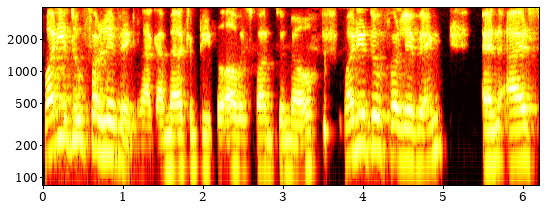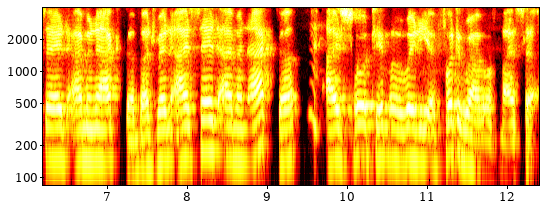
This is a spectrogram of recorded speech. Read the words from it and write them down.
What do you do for a living? Like American people always want to know, What do you do for a living? And I said, I'm an actor. But when I said I'm an actor, I showed him already a photograph of myself.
